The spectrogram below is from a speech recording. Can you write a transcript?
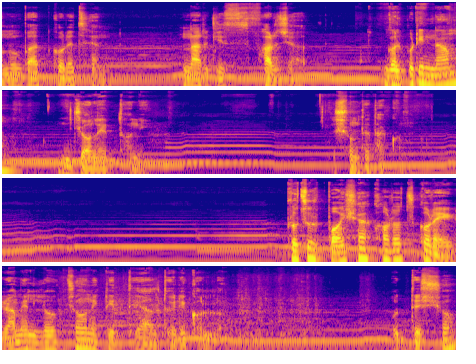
অনুবাদ করেছেন নার্গিস ফারজাদ। গল্পটির নাম জলের ধ্বনি। শুনতে থাকুন। প্রচুর পয়সা খরচ করে গ্রামের লোকজন একটি দেয়াল তৈরি করল। উদ্দেশ্য,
